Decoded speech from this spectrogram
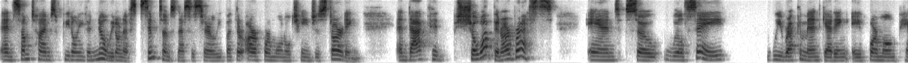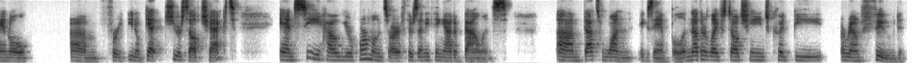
And sometimes we don't even know, we don't have symptoms necessarily, but there are hormonal changes starting. And that could show up in our breasts. And so we'll say we recommend getting a hormone panel um, for you know get yourself checked and see how your hormones are if there's anything out of balance. Um, that's one example. Another lifestyle change could be around food.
